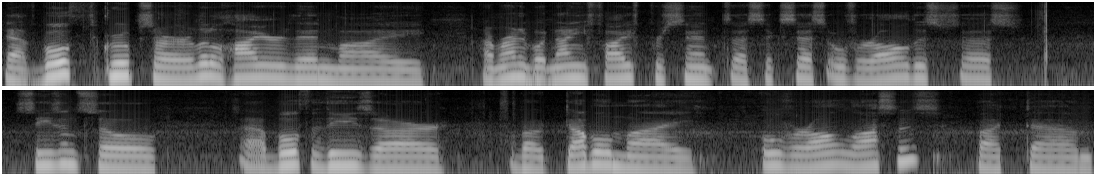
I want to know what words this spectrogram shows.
yeah, both groups are a little higher than my, I'm running about 95% uh, success overall this uh, season. So uh, both of these are about double my overall losses, but um,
